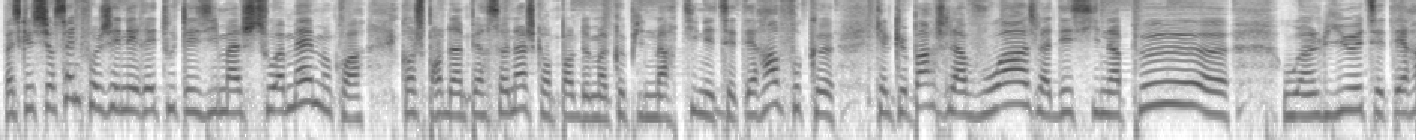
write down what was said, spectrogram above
parce que sur scène il faut générer toutes les images soi-même quoi. Quand je parle d'un personnage quand on parle de ma copine Martine etc faut que quelque part je la vois je la dessine un peu euh, ou un lieu etc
